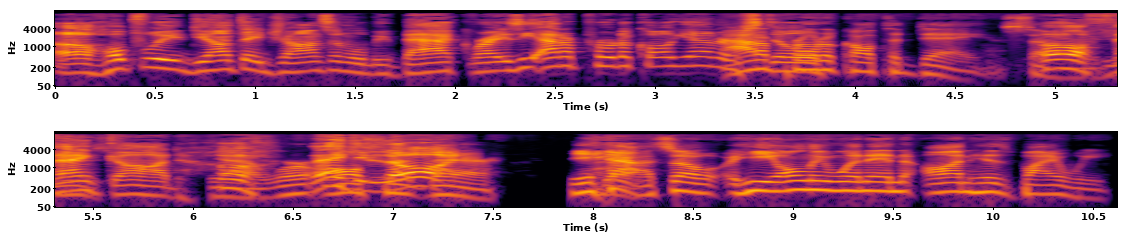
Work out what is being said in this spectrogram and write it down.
Uh, hopefully Diontae Johnson will be back. Right? Is he out of protocol yet? Or out still? of protocol today. So oh, thank God. Yeah, Oh, we're thank all you, set Lord. there. Yeah, Yeah. so he only went in on his bye week.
